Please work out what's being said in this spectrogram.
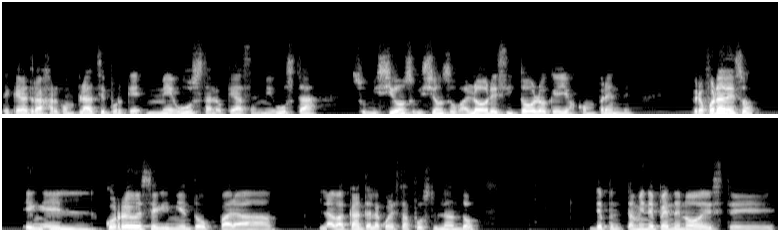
de querer trabajar con Platzi porque me gusta lo que hacen, me gusta su misión, su visión, sus valores y todo lo que ellos comprenden. Pero fuera de eso, en el correo de seguimiento para la vacante a la cual estás postulando, también depende, ¿no? Este,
